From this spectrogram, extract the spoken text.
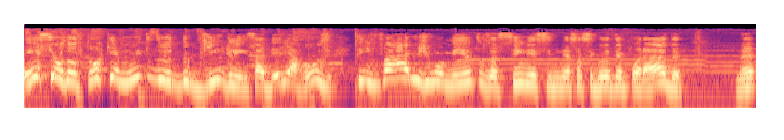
esse é o doutor que é muito do, do giggling, sabe? Ele e a Rose tem vários momentos assim nesse, nessa segunda temporada, né?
